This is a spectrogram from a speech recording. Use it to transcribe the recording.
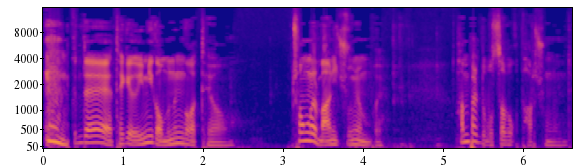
근데 되게 의미가 없는 것 같아요. 총을 많이 주면 뭐해? 한 발도 못 쏴보고 바로 죽는데.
